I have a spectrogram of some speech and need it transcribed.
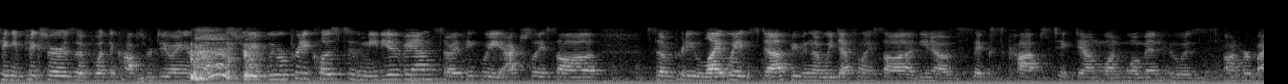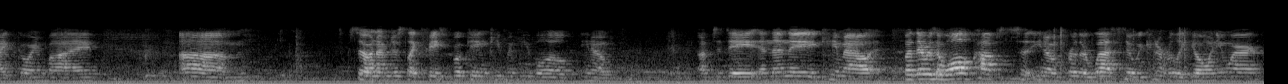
taking pictures of what the cops were doing across the street. We were pretty close to the media van, so I think we actually saw some pretty lightweight stuff, even though we definitely saw, you know, six cops take down one woman who was on her bike going by. Um, so, and I'm just like Facebooking, keeping people, you know, up to date. And then they came out, but there was a wall of cops, to, you know, further west, so we couldn't really go anywhere.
